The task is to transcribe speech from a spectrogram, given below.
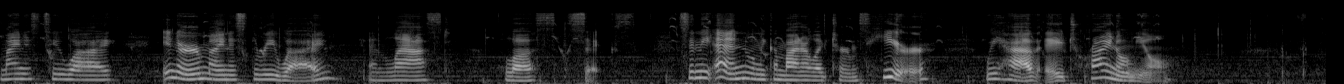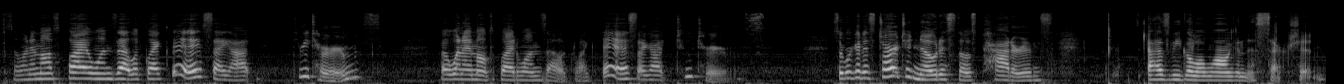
minus 2y, inner minus 3y, and last plus 6. So in the end, when we combine our like terms here, we have a trinomial. So when I multiply ones that look like this, I got three terms. But when I multiplied ones that look like this, I got two terms. So we're going to start to notice those patterns as we go along in this section.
